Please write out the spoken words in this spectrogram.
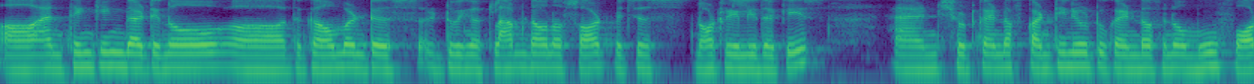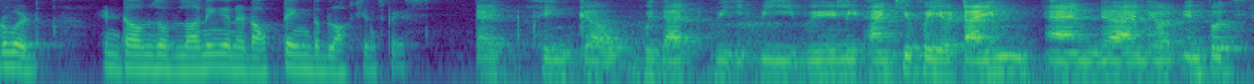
uh, and thinking that you know uh, the government is doing a clampdown of sort which is not really the case and should kind of continue to kind of you know move forward in terms of learning and adopting the blockchain space I think uh, with that, we, we really thank you for your time and, uh, and your inputs.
